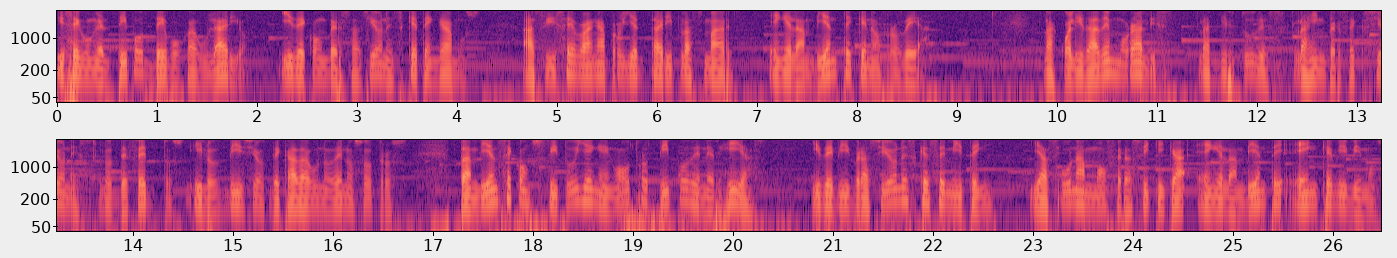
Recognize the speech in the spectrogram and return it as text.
y según el tipo de vocabulario y de conversaciones que tengamos, así se van a proyectar y plasmar en el ambiente que nos rodea. Las cualidades morales, las virtudes, las imperfecciones, los defectos y los vicios de cada uno de nosotros también se constituyen en otro tipo de energías y de vibraciones que se emiten y así una atmósfera psíquica en el ambiente en que vivimos.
